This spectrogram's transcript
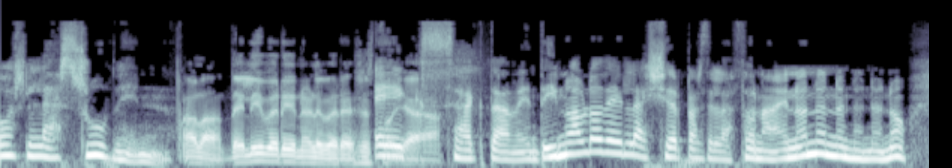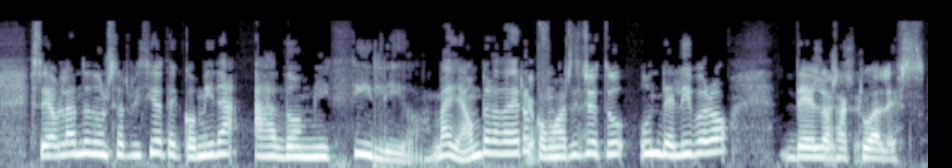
os la suben. Hala, delivery en el Everest, esto ya... Exactamente. Y no hablo de las sherpas de la zona. ¿eh? No, no, no, no, no, no. Estoy hablando de un servicio de comida a domicilio. Vaya, un verdadero, Qué como has dicho tú, un delibero de los sí. actuales.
